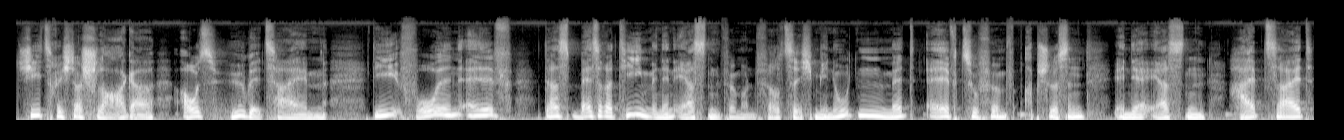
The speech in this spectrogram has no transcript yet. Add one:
Schiedsrichter Schlager aus Hügelsheim. Die Fohlenelf das bessere Team in den ersten 45 Minuten mit 11 zu 5 Abschlüssen in der ersten Halbzeit.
